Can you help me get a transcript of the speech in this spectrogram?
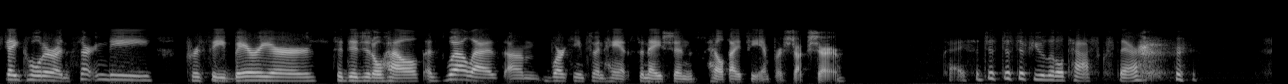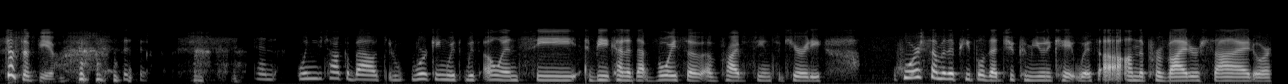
stakeholder uncertainty perceived barriers to digital health as well as um, working to enhance the nation's health IT infrastructure. Okay, so just just a few little tasks there. just a few. and when you talk about working with, with ONC to be kind of that voice of, of privacy and security, who are some of the people that you communicate with uh, on the provider side, or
